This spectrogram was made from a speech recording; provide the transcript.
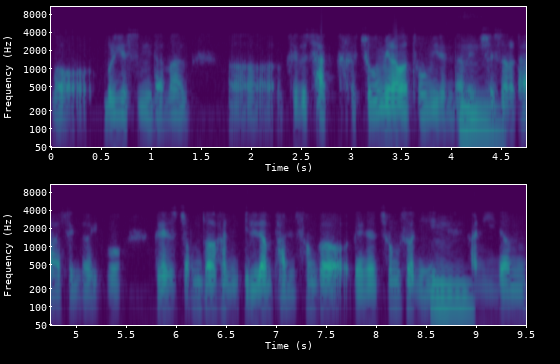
뭐 모르겠습니다만 어 그래도 자그 조금이나마 도움이 된다면 음. 최선을 다할 생각이고 그래서 좀 더 한 1년 반 선거 내년 총선이 음. 한 2년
